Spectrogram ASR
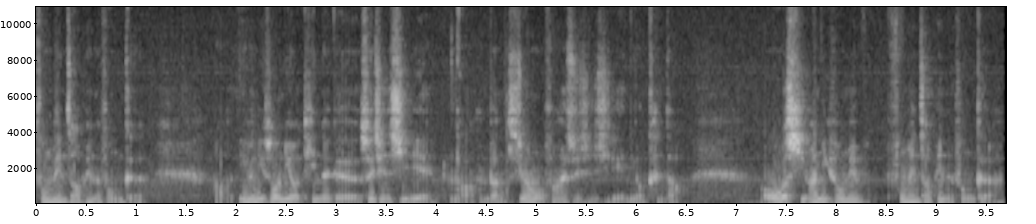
封面照片的风格，好，因为你说你有听那个睡前系列，哦，很棒，希望我放在睡前系列，你有看到，我喜欢你封面封面照片的风格啊，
